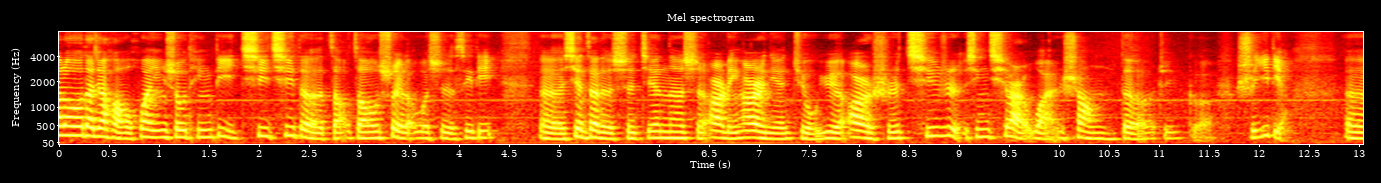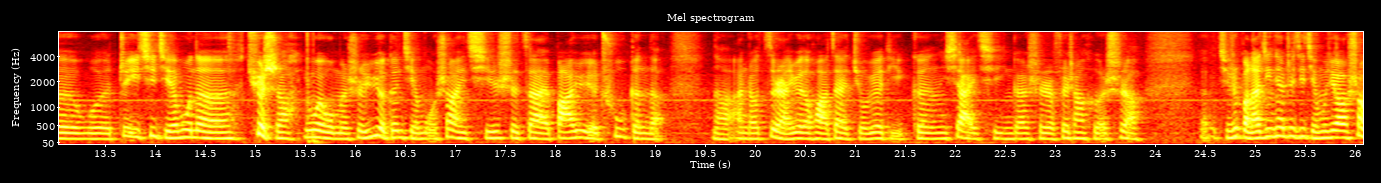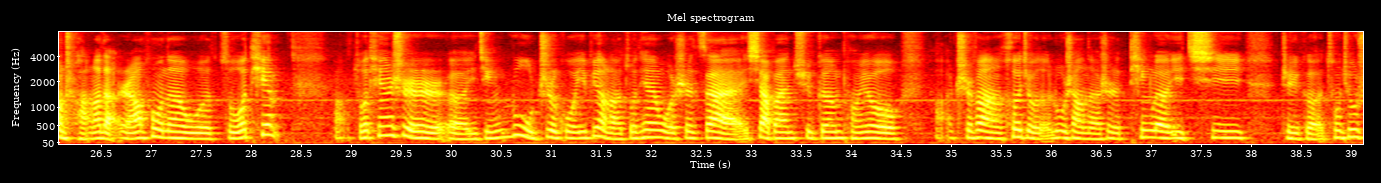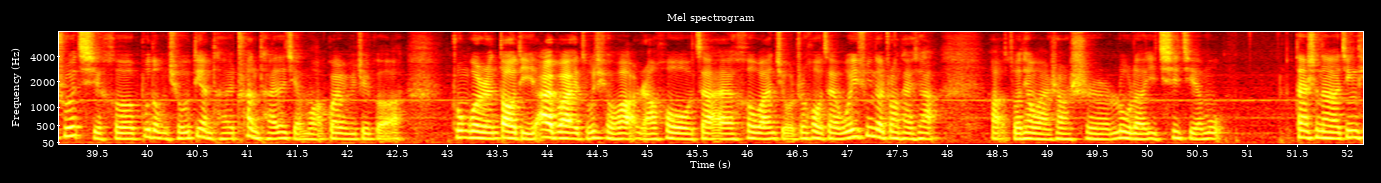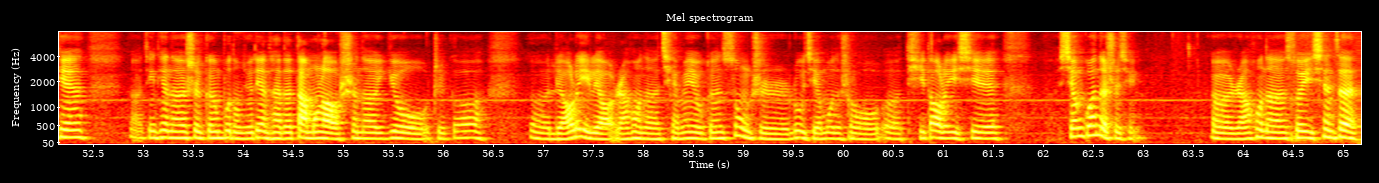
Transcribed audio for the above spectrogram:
Hello，大家好，欢迎收听第七期的早早睡了，我是 CD。呃，现在的时间呢是二零二二年九月二十七日星期二晚上的这个十一点。呃，我这一期节目呢，确实啊，因为我们是月更节目，上一期是在八月初更的，那按照自然月的话，在九月底更下一期应该是非常合适啊。呃，其实本来今天这期节目就要上传了的，然后呢，我昨天。啊，昨天是呃已经录制过一遍了。昨天我是在下班去跟朋友啊吃饭喝酒的路上呢，是听了一期这个从球说起和不懂球电台串台的节目啊，关于这个中国人到底爱不爱足球啊。然后在喝完酒之后，在微醺的状态下，啊，昨天晚上是录了一期节目。但是呢，今天啊，今天呢是跟不懂球电台的大萌老师呢又这个。呃，聊了一聊，然后呢，前面又跟宋轼录节目的时候，呃，提到了一些相关的事情，呃，然后呢，所以现在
